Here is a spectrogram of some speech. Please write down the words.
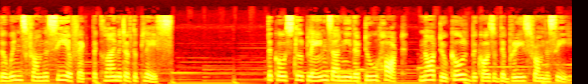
The winds from the sea affect the climate of the place. The coastal plains are neither too hot nor too cold because of the breeze from the sea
